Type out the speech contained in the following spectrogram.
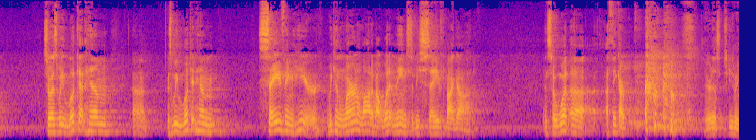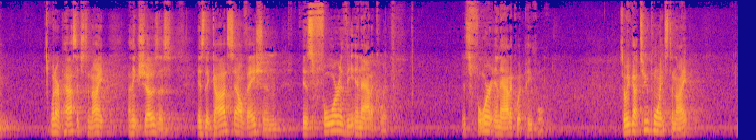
So as we look at him, uh, as we look at him saving here, we can learn a lot about what it means to be saved by God. And so, what uh, I think our there it is. Excuse me. What our passage tonight, I think, shows us is that God's salvation is for the inadequate. It's for inadequate people. So we've got two points tonight.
